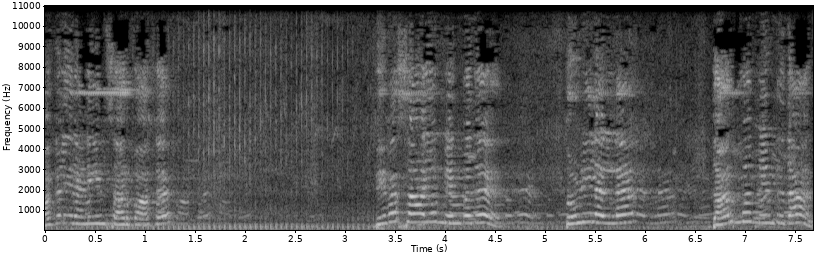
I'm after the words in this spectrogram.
மகளிர் அணியின் சார்பாக விவசாயம் என்பது தொழில் அல்ல தர்மம் என்றுதான்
